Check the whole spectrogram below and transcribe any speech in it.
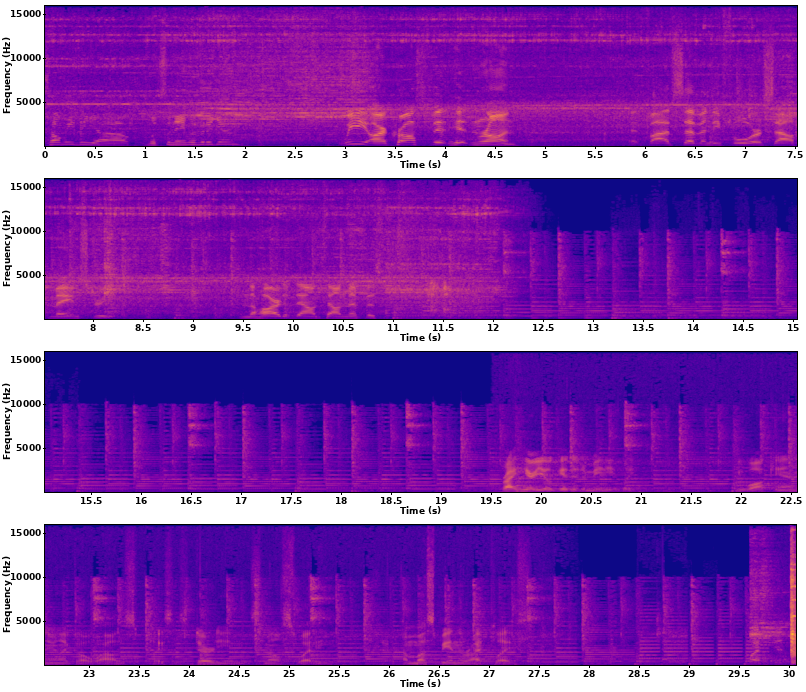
tell me the uh, what's the name of it again? We are CrossFit Hit and Run at 574 South Main Street in the heart of downtown Memphis. Right here, you'll get it immediately. You walk in and you're like, oh wow, this place is dirty and it smells sweaty. I must be in the right place. Question.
